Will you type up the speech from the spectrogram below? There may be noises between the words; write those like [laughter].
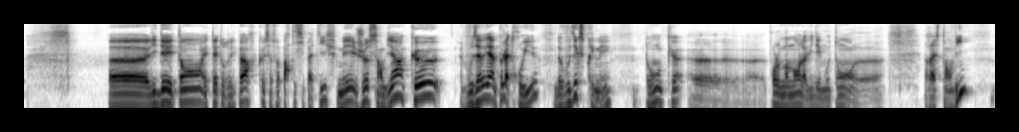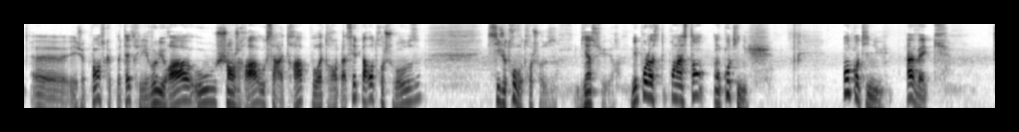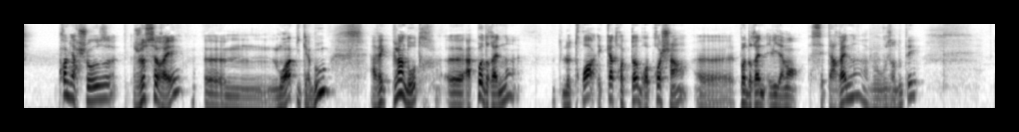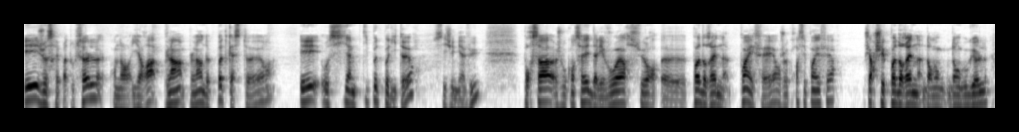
L'idée étant, était au départ que ça soit participatif, mais je sens bien que vous avez un peu la trouille de vous exprimer. Donc, euh, pour le moment, la vie des moutons euh, reste en vie. Euh, et je pense que peut-être il évoluera ou changera ou s'arrêtera pour être remplacé par autre chose. Si je trouve autre chose, bien sûr. Mais pour l'inst- pour l'instant, on continue. On continue avec. Première chose, je serai, moi, Picabou, avec plein d'autres, à Podren, le 3 et 4 octobre prochain. Euh, Podren, évidemment, c'est à Rennes, vous vous en doutez. Et je serai pas tout seul, il y aura plein, plein de podcasteurs et aussi un petit peu de poditeurs, si j'ai bien vu. Pour ça, je vous conseille d'aller voir sur euh, podren.fr, je crois c'est .fr. Cherchez Podren dans, dans Google,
